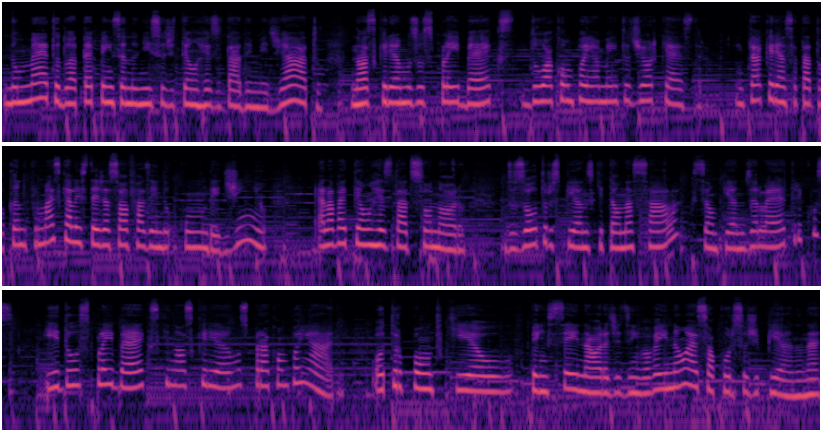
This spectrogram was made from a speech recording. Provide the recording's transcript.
No método, até pensando nisso de ter um resultado imediato, nós criamos os playbacks do acompanhamento de orquestra. Então a criança está tocando, por mais que ela esteja só fazendo com um dedinho, ela vai ter um resultado sonoro dos outros pianos que estão na sala, que são pianos elétricos, e dos playbacks que nós criamos para acompanharem. Outro ponto que eu pensei na hora de desenvolver, e não é só curso de piano, né?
